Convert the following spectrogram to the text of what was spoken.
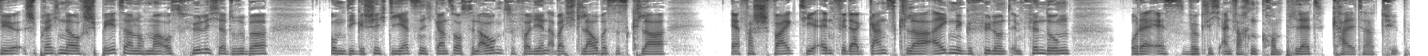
Wir sprechen da auch später nochmal ausführlicher drüber, um die Geschichte jetzt nicht ganz aus den Augen zu verlieren, aber ich glaube, es ist klar, er verschweigt hier entweder ganz klar eigene Gefühle und Empfindungen oder er ist wirklich einfach ein komplett kalter Typ.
